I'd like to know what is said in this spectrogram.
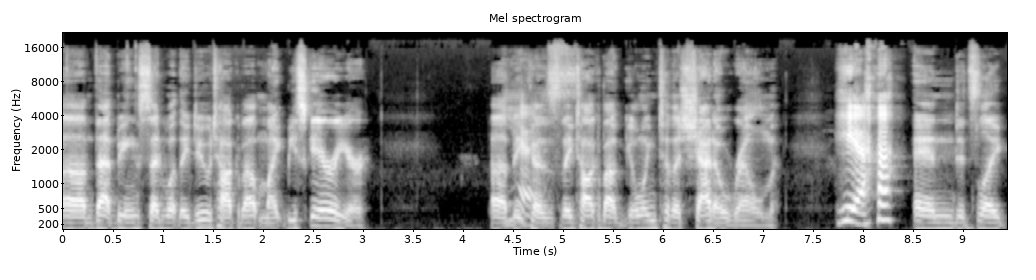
Um, that being said, what they do talk about might be scarier. Uh, because Yes. they talk about going to the Shadow Realm. yeah. and it's like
